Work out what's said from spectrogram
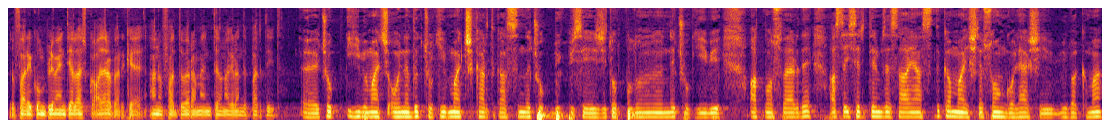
devo fare i complimenti alla squadra perché hanno fatto veramente una grande partita. Ee, çok iyi bir maç oynadık, çok iyi bir maç çıkarttık aslında. Çok büyük bir seyirci topluluğunun önünde çok iyi bir atmosferde. Aslında istediklerimize saha yansıdık ama işte son gol her şeyi bir bakıma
